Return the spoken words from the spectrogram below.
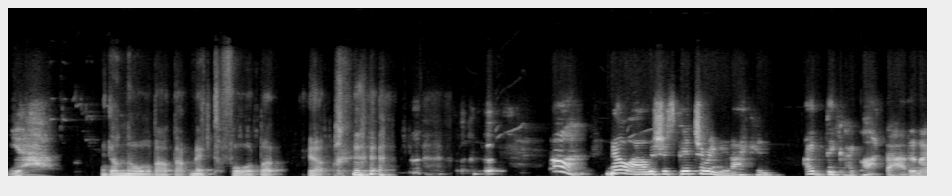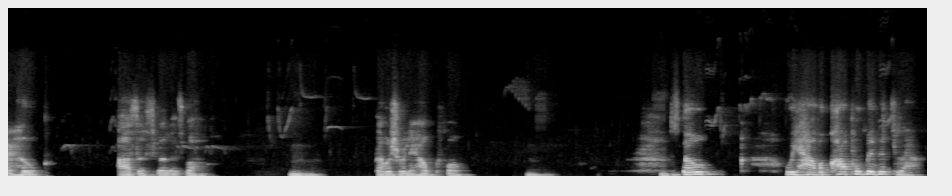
Yeah. I don't know about that metaphor, but yeah. ah, no, I was just picturing it. I can, I think I got that, and I hope others will as well. Mm. That was really helpful. Mm. Mm-hmm. So we have a couple minutes left.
